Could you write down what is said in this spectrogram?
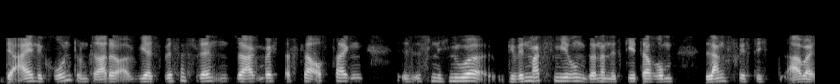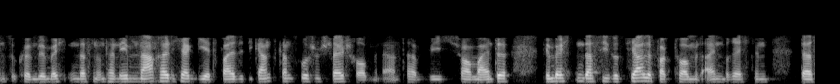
der eine Grund und gerade wir als Business-Studenten sagen, möchten das klar aufzeigen, es ist nicht nur Gewinnmaximierung, sondern es geht darum, langfristig arbeiten zu können. Wir möchten, dass ein Unternehmen nachhaltig agiert, weil sie die ganz, ganz großen Stellschrauben in der Hand haben, wie ich schon meinte. Wir möchten, dass sie soziale Faktoren mit einberechnen, dass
